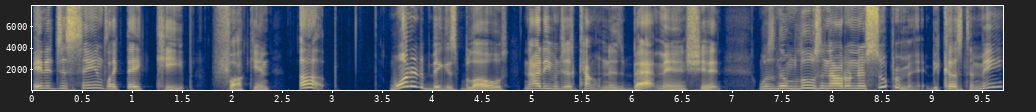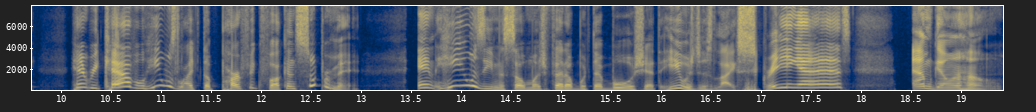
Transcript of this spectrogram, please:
And it just seems like they keep fucking up. One of the biggest blows, not even just counting this Batman shit, was them losing out on their Superman. Because to me, Henry Cavill, he was like the perfect fucking Superman. And he was even so much fed up with their bullshit that he was just like, screw you guys, I'm going home.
